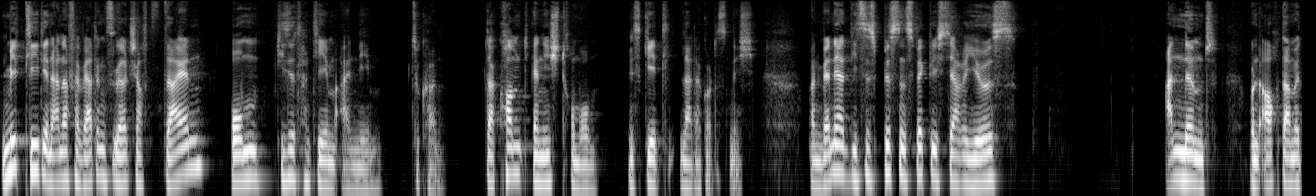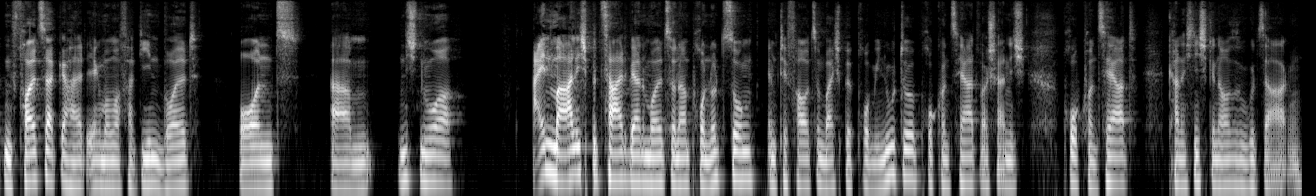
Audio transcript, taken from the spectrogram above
Mitglied in einer Verwertungsgesellschaft sein, um diese Tantiemen einnehmen zu können. Da kommt ihr nicht drum rum. Es geht leider Gottes nicht. Und wenn ihr dieses Business wirklich seriös annimmt und auch damit ein Vollzeitgehalt irgendwann mal verdienen wollt und ähm, nicht nur einmalig bezahlt werden wollt, sondern pro Nutzung im TV zum Beispiel pro Minute, pro Konzert wahrscheinlich pro Konzert, kann ich nicht genauso gut sagen,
